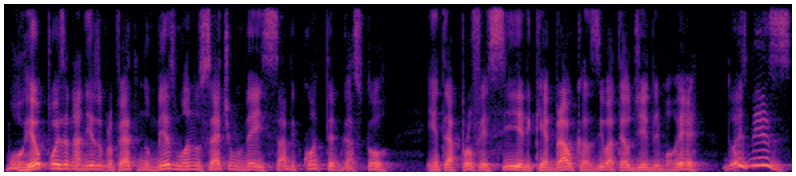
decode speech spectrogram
Morreu, pois, Ananias, o profeta, no mesmo ano, no sétimo mês. Sabe quanto tempo gastou? Entre a profecia e ele quebrar o canzil até o dia de morrer? Dois meses.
